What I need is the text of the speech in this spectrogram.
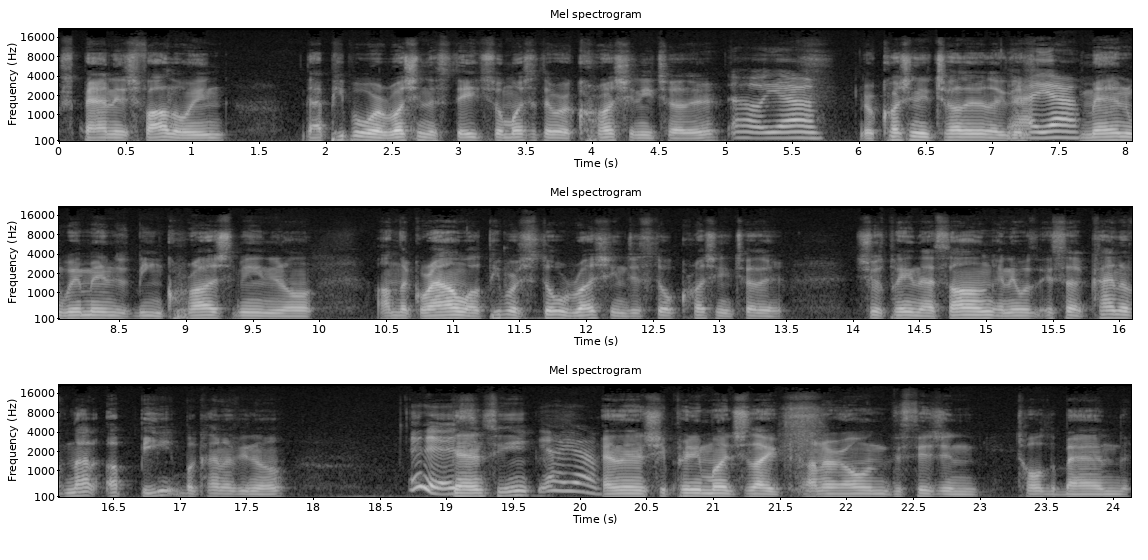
Spanish following. That people were rushing the stage so much that they were crushing each other. Oh yeah. They were crushing each other like Yeah, yeah. men, women just being crushed, being you know, on the ground while people are still rushing, just still crushing each other. She was playing that song, and it was it's a kind of not upbeat, but kind of you know It is. dancey. Yeah, yeah. And then she pretty much like on her own decision told the band,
